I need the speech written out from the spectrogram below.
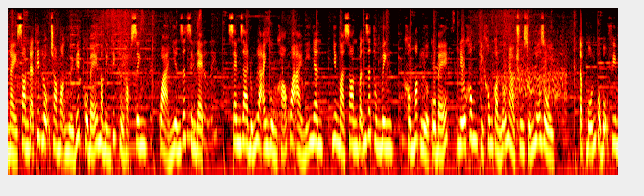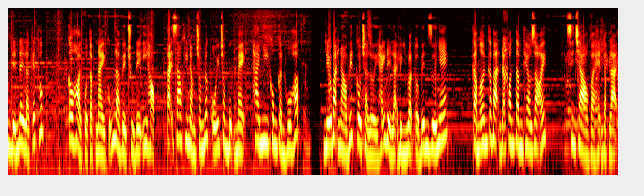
này Son đã tiết lộ cho mọi người biết cô bé mà mình thích thời học sinh, quả nhiên rất xinh đẹp. Xem ra đúng là anh hùng khó qua ải mỹ nhân, nhưng mà Son vẫn rất thông minh, không mắc lừa cô bé, nếu không thì không còn lỗ nào chui xuống nữa rồi. Tập 4 của bộ phim đến đây là kết thúc. Câu hỏi của tập này cũng là về chủ đề y học, tại sao khi nằm trong nước ối trong bụng mẹ, thai nhi không cần hô hấp? Nếu bạn nào biết câu trả lời hãy để lại bình luận ở bên dưới nhé. Cảm ơn các bạn đã quan tâm theo dõi. Xin chào và hẹn gặp lại.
